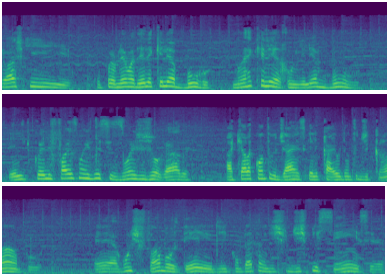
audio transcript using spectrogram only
Eu acho que o problema dele é que ele é burro. Não é que ele é ruim, ele é burro. Ele, ele faz umas decisões de jogada. Aquela contra o Giants que ele caiu dentro de campo. É, alguns fumbles dele de completamente displicência.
